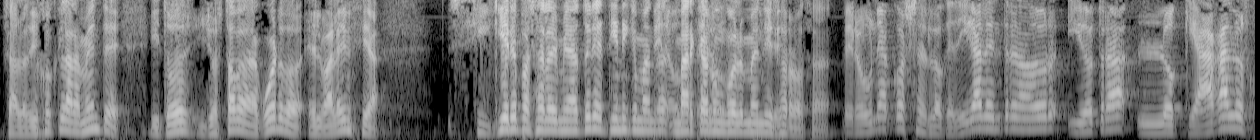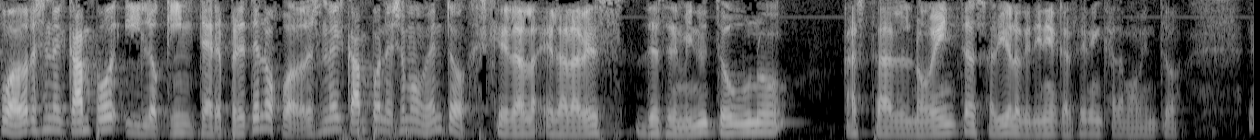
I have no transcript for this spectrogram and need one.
O sea, lo dijo claramente. Y todos, yo estaba de acuerdo. El Valencia, si quiere pasar la eliminatoria, tiene que Pero- marcar pero- un gol en Mendizorroza. Pero una cosa es lo que diga el entrenador y otra lo que hagan los jugadores en el campo y lo que interpreten los jugadores en el campo en ese momento. es que el, Ala- el Alavés desde el minuto 1 hasta el 90 sabía lo que tenía que hacer en cada momento.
